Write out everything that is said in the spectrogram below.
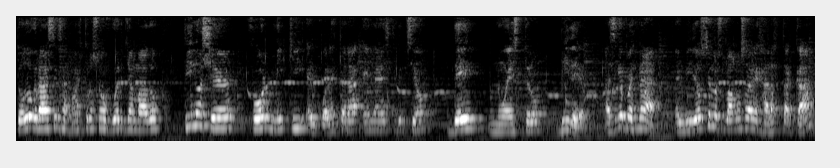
todo gracias a nuestro software llamado TinoShare for Mickey, el cual estará en la descripción de nuestro video. Así que pues nada, el video se los vamos a dejar hasta acá.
